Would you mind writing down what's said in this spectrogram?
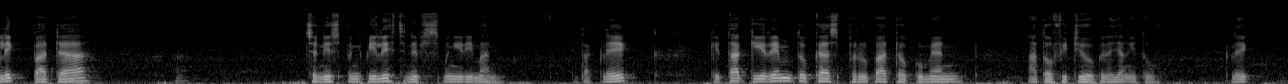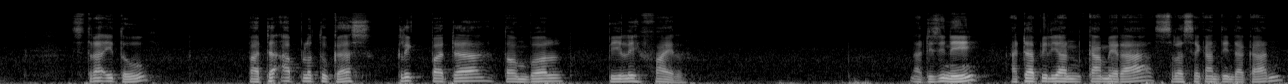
klik pada jenis pilih jenis pengiriman. Kita klik kita kirim tugas berupa dokumen atau video pilih yang itu. Klik. Setelah itu pada upload tugas klik pada tombol pilih file. Nah di sini ada pilihan kamera selesaikan tindakan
